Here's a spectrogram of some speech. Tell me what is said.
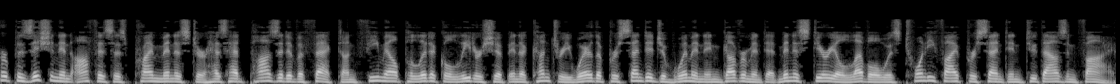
Her position in office as Prime Minister has had positive effect on female political leadership in a country where the percentage of women in government at ministerial level was 25% in 2005.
